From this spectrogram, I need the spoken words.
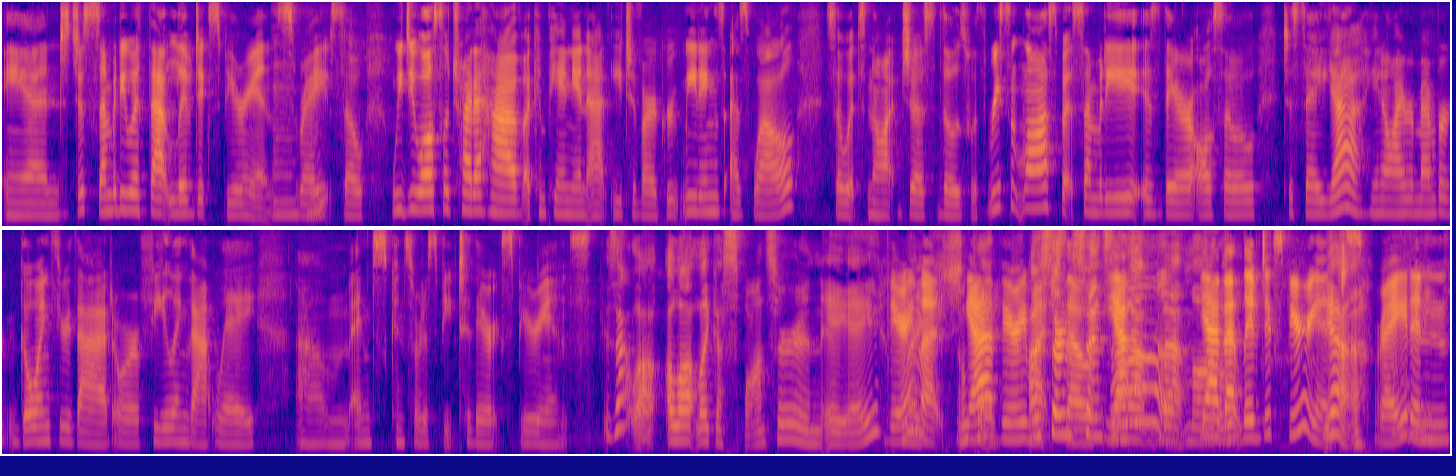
and just somebody with that lived experience, mm-hmm. right? So, we do also try to have a companion at each of our group meetings as well. So, it's not just those with recent loss, but somebody is there also to say, Yeah, you know, I remember going through that or feeling that way. Um, and can sort of speak to their experience. Is that lo- a lot like a sponsor in AA? Very Like- much. Yeah, very I much started so. sensing Yeah. that, that model. Yeah, that lived experience. Yeah. Right. And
